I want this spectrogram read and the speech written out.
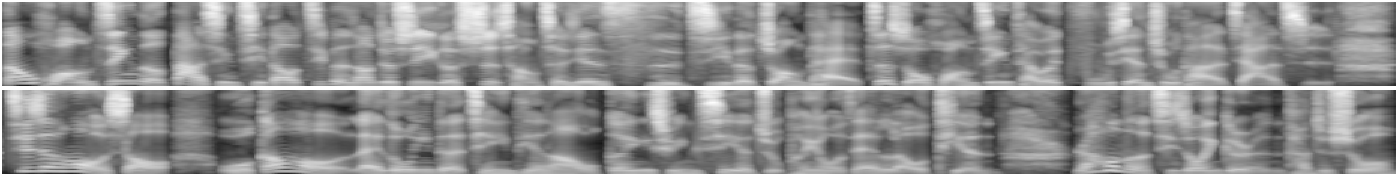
当黄金的大行其道，基本上就是一个市场呈现死寂的状态，这时候黄金才会浮现出它的价值。其实很好笑，我刚好来录音的前一天啊，我跟一群企业主朋友在聊天，然后呢，其中一个人他就说。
